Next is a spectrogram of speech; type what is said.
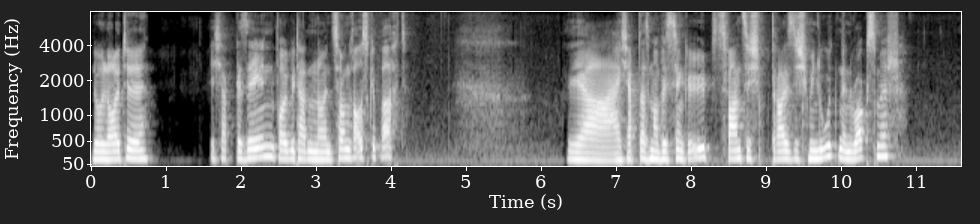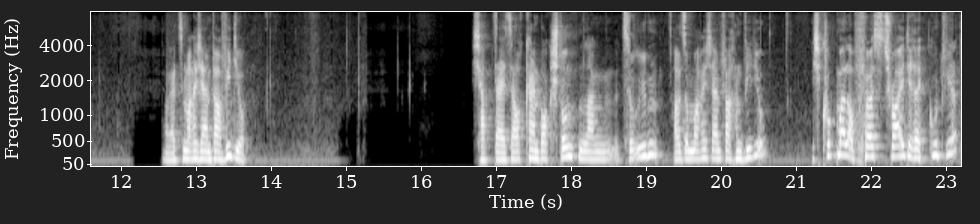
Jo Leute, ich habe gesehen, Volbeat hat einen neuen Song rausgebracht. Ja, ich habe das mal ein bisschen geübt, 20, 30 Minuten in Rocksmith. Und jetzt mache ich einfach Video. Ich habe da jetzt auch keinen Bock, stundenlang zu üben, also mache ich einfach ein Video. Ich guck mal, ob First Try direkt gut wird.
